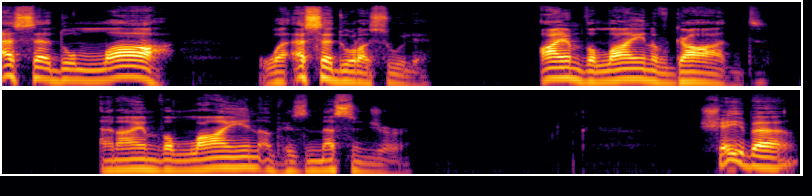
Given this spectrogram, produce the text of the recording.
Asadullah wa Asadu Rasulih. I am the lion of God, and I am the lion of his messenger. Shayba,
